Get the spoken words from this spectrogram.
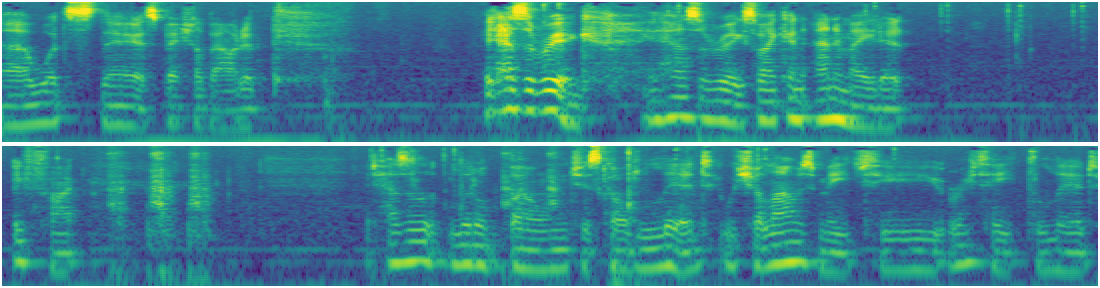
uh, what's there special about it? It has a rig. It has a rig, so I can animate it. If I, it has a little bone which is called lid, which allows me to rotate the lid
